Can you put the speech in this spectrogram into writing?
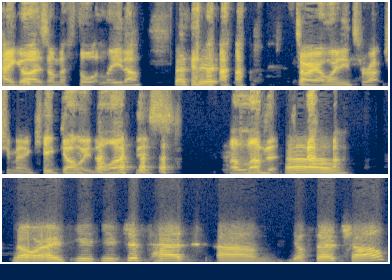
hey guys, I'm a thought leader. That's it. Sorry, I won't interrupt you, man. Keep going. I like this. I love it. um, no worries. You you just had um, your third child,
